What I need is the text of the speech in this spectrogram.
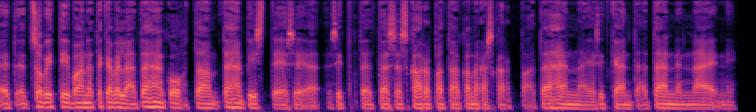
että et sovittiin vaan, että kävellään tähän kohtaan, tähän pisteeseen ja sitten tässä skarpataan, kamera skarppaa tähän näin ja sitten kääntää tänne näin. Niin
